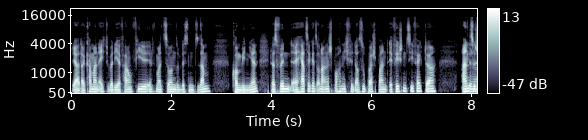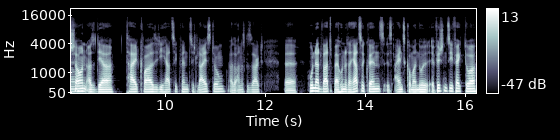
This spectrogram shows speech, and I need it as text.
ja, da kann man echt über die Erfahrung viel Informationen so ein bisschen zusammen kombinieren. Du hast vorhin äh, Herzfrequenz auch noch angesprochen, ich finde auch super spannend, Efficiency Factor anzuschauen, also der teilt quasi die Herzfrequenz durch Leistung, also anders gesagt, äh, 100 Watt bei 100er Herzfrequenz ist 1,0 Efficiency Factor.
